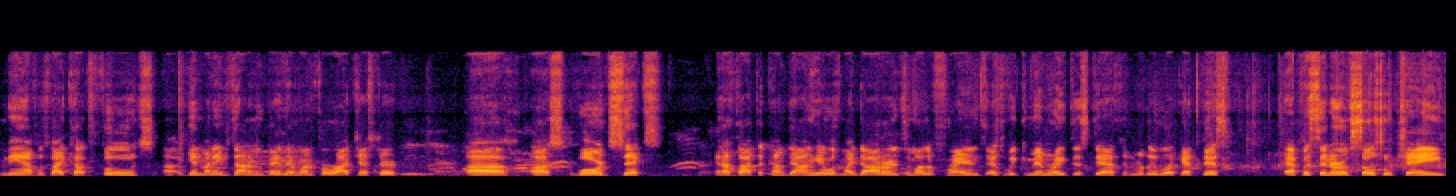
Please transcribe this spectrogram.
Minneapolis by Cup Foods. Uh, again, my name is Donovan Bailey. I'm running for Rochester uh, uh, Ward 6. And I thought to come down here with my daughter and some other friends as we commemorate this death and really look at this epicenter of social change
